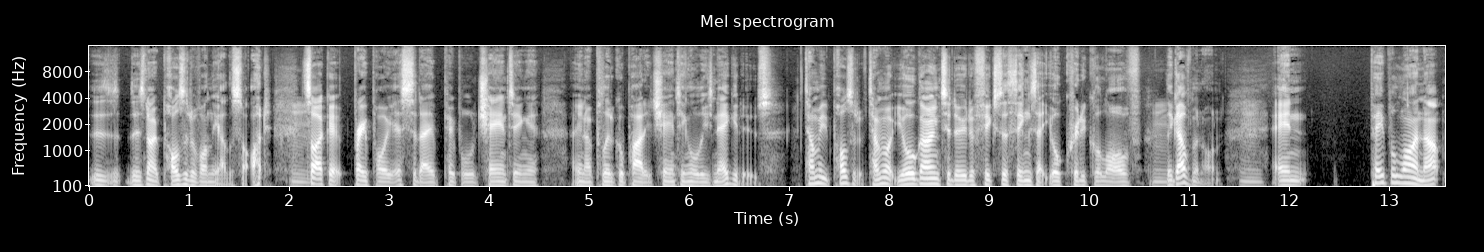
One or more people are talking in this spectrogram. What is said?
there's, there's no positive on the other side. Mm. It's like at pre-poll yesterday, people chanting, you know, political party chanting all these negatives. Tell me positive. Tell me what you're going to do to fix the things that you're critical of mm. the government on. Mm. And people line up.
